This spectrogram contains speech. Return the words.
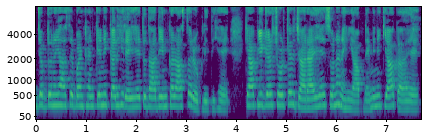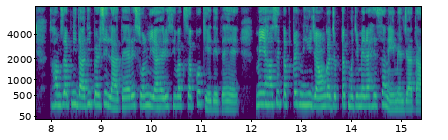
जब दोनों यहाँ से बन ठन के निकल ही रहे हैं तो दादी इनका रास्ता रोक लेती है। क्या आप ये घर छोड़कर जा रहे हैं? सुना नहीं आपने, मैंने क्या कहा है? तो हम सब अपनी दादी पर से लाते हैं, अरे सुन लिया है, इसी वक्त सबको कह देते हैं। मैं यहाँ से तब तक नहीं जाऊँगा जब तक मुझे मेरा हिस्सा नहीं मिल जाता।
